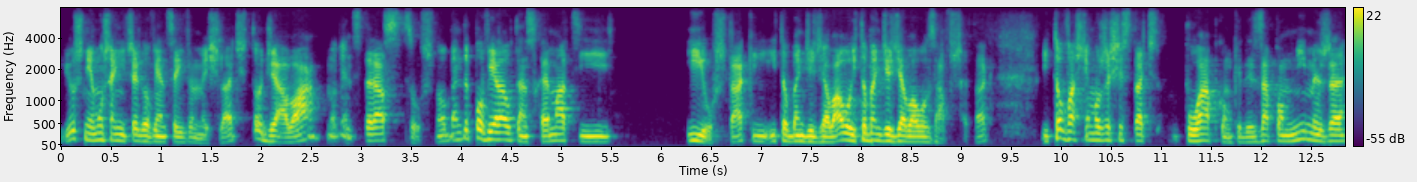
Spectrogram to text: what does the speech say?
Już nie muszę niczego więcej wymyślać. To działa. No więc teraz cóż, no będę powielał ten schemat i, i już, tak? I, I to będzie działało, i to będzie działało zawsze, tak? I to właśnie może się stać pułapką, kiedy zapomnimy, że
